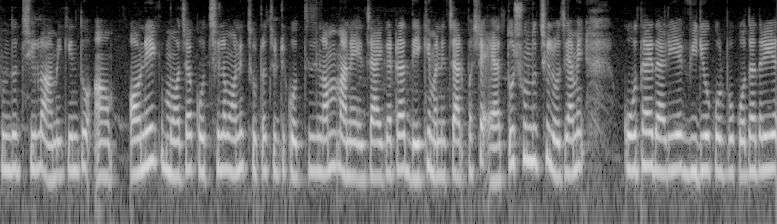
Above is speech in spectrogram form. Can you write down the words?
সুন্দর ছিল। আমি কিন্তু অনেক মজা করছিলাম, অনেক ছোটাছুটি করতেছিলাম। মানে জায়গাটা দেখে মানে চারপাশটা এত সুন্দর ছিল যে আমি কোথায় দাঁড়িয়ে ভিডিও করব, কোথায় দাঁড়িয়ে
